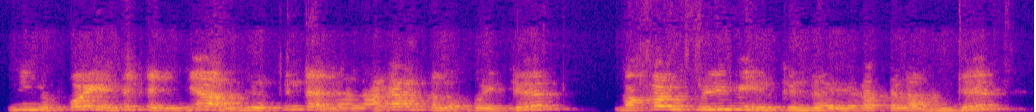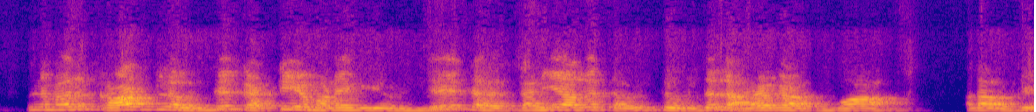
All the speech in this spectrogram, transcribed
நீங்க போய் என்ன செய்யுங்க அங்க இருக்கின்ற நகரத்துல போயிட்டு மக்கள் குழுமி இருக்கின்ற இடத்துல வந்து இந்த மாதிரி காட்டுல வந்து கட்டிய மனைவியை வந்து த- தனியாக தவிர்த்து விடுதல் அழகாகுமா? அதாவது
